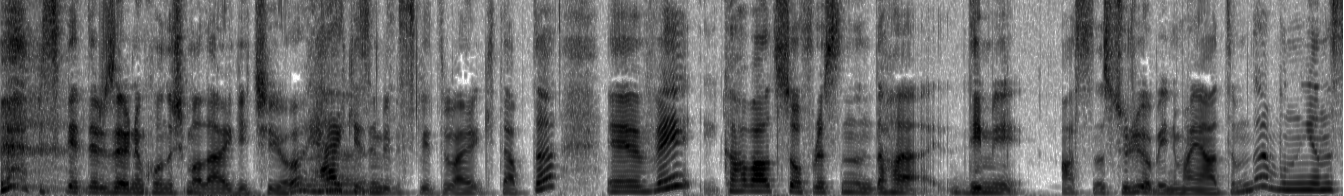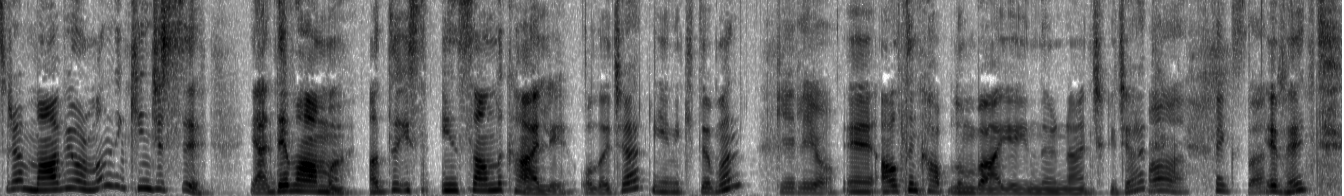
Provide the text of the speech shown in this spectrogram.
Bisikletler üzerine konuşmalar geçiyor. Herkesin bir bisikleti var kitapta. Ee, ve kahvaltı sofrasının daha demi aslında sürüyor benim hayatımda. Bunun yanı sıra Mavi Orman'ın ikincisi. Yani devamı. Adı insanlık hali olacak yeni kitabın. Geliyor. Ee, Altın Kaplumbağa yayınlarından çıkacak. Aa, ne güzel. Evet.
